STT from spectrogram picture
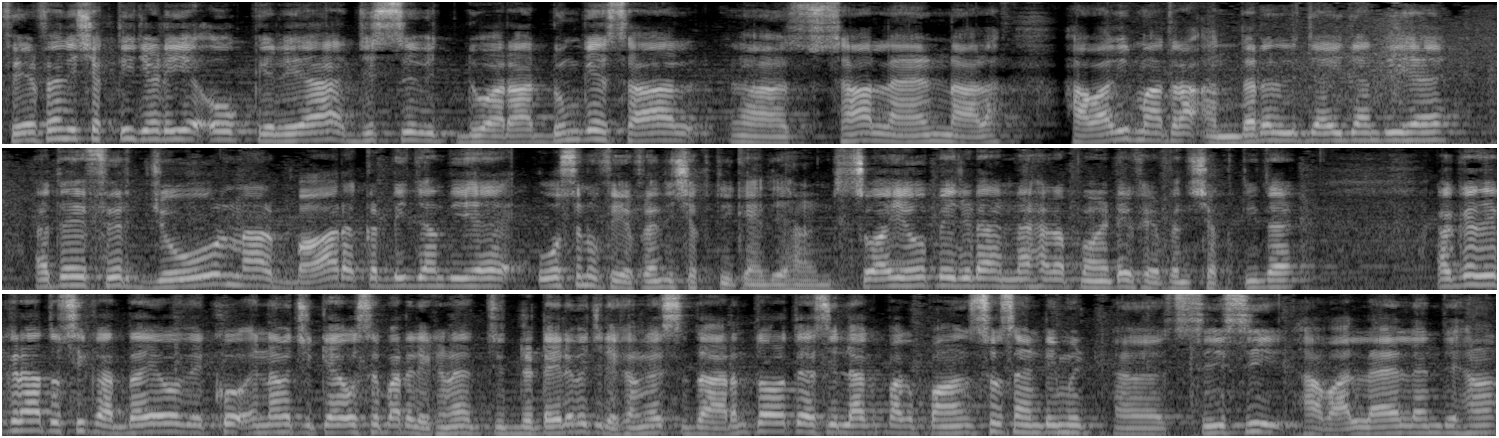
ਫੇਫੜਿਆਂ ਦੀ ਸ਼ਕਤੀ ਜਿਹੜੀ ਹੈ ਉਹ ਕਿਰਿਆ ਜਿਸ ਵਿੱਚ ਦੁਆਰਾ ਡੂੰਘੇ ਸਾਹ ਸਾਹ ਲੈਣ ਨਾਲ ਹਵਾ ਦੀ ਮਾਤਰਾ ਅੰਦਰ ਲਿਜਾਈ ਜਾਂਦੀ ਹੈ ਅਤੇ ਫਿਰ ਜ਼ੋਰ ਨਾਲ ਬਾਹਰ ਕੱਢੀ ਜਾਂਦੀ ਹੈ, ਉਸ ਨੂੰ ਫੇਫੜਿਆਂ ਦੀ ਸ਼ਕਤੀ ਕਹਿੰਦੇ ਹਨ। ਸੋ ਆਈ ਹੋਪ ਇਹ ਜਿਹੜਾ ਇੰਨਾ ਸਾਰਾ ਪੁਆਇੰਟ ਹੈ ਫੇਫੜਿਆਂ ਦੀ ਸ਼ਕਤੀ ਦਾ ਅੱਗੇ ਜੇਕਰ ਆਹ ਤੁਸੀਂ ਕਰਦਾ ਹੈ ਉਹ ਵੇਖੋ, ਇਹਨਾਂ ਵਿੱਚ ਕਿਹਾ ਉਸ ਬਾਰੇ ਲਿਖਣਾ ਡਿਟੇਲ ਵਿੱਚ ਲਿਖਾਂਗੇ। ਸਧਾਰਨ ਤੌਰ ਤੇ ਅਸੀਂ ਲਗਭਗ 500 ਸੈਂਟੀਮੀਟਰ ਸੀਸੀ ਹਵਾ ਲੈ ਲੈਂਦੇ ਹਾਂ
